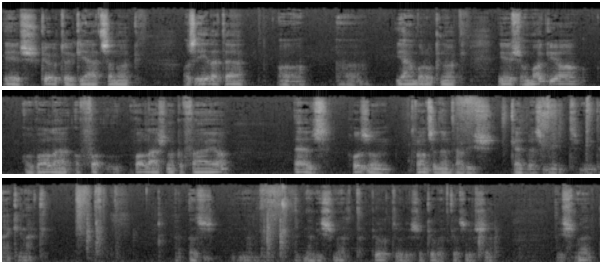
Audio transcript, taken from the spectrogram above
és költők játszanak, az élete a, a jámboroknak, és a magja, a, vallá, a fa, vallásnak a fája, ez hozzon transzendentális kedvezményt mindenkinek. Ez nem, egy nem ismert költő, és a következő se ismert.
